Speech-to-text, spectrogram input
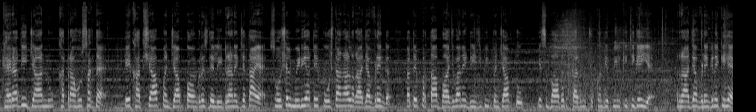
ਖਹਿਰਾ ਦੀ ਜਾਨ ਨੂੰ ਖਤਰਾ ਹੋ ਸਕਦਾ ਹੈ। ਇਹ ਖਦਸ਼ਾ ਪੰਜਾਬ ਕਾਂਗਰਸ ਦੇ ਲੀਡਰਾਂ ਨੇ ਜਤਾਇਆ ਹੈ। ਸੋਸ਼ਲ ਮੀਡੀਆ ਤੇ ਪੋਸਟਾਂ ਨਾਲ ਰਾਜਾ ਵੜਿੰਗ ਅਤੇ ਪ੍ਰਤਾਪ ਬਾਜਵਾ ਨੇ ਡੀਜੀਪੀ ਪੰਜਾਬ ਤੋਂ ਇਸ ਬਾਬਤ ਕਦਮ ਚੁੱਕਣ ਦੀ ਅਪੀਲ ਕੀਤੀ ਗਈ ਹੈ। ਰਾਜਾ ਵੜਿੰਗ ਨੇ ਕਿਹਾ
